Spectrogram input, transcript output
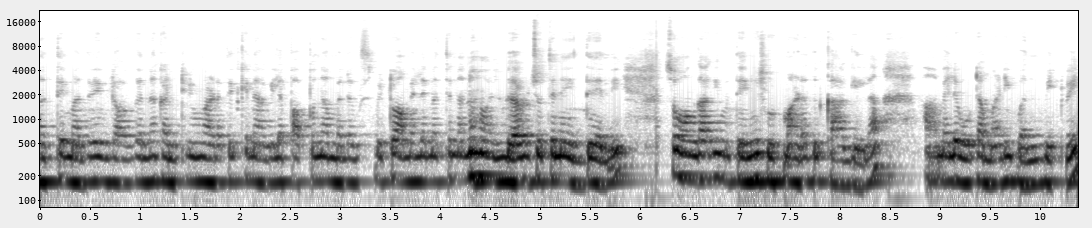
ಮತ್ತೆ ಮದುವೆ ವ್ಲಾಗನ್ನು ಕಂಟಿನ್ಯೂ ಮಾಡೋದಕ್ಕೆ ನಾವೆಲ್ಲ ಪಾಪುನ ಮಲಗಿಸ್ಬಿಟ್ಟು ಆಮೇಲೆ ಮತ್ತೆ ನಾನು ಅವ್ರ ಜೊತೆನೇ ಇದ್ದೆ ಅಲ್ಲಿ ಸೊ ಹಾಗಾಗಿ ಮತ್ತೇನು ಶೂಟ್ ಮಾಡೋದಕ್ಕಾಗಿಲ್ಲ. ಆಮೇಲೆ ಊಟ ಮಾಡಿ ಬಂದುಬಿಟ್ವಿ.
